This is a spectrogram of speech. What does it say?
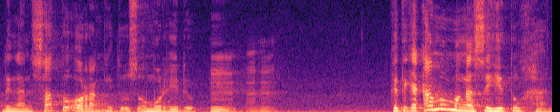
dengan satu orang itu seumur hidup. hmm, hmm, hmm. Ketika kamu mengasihi Tuhan,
